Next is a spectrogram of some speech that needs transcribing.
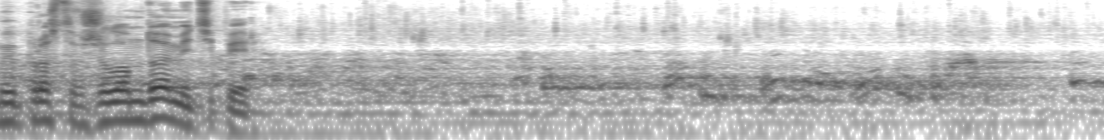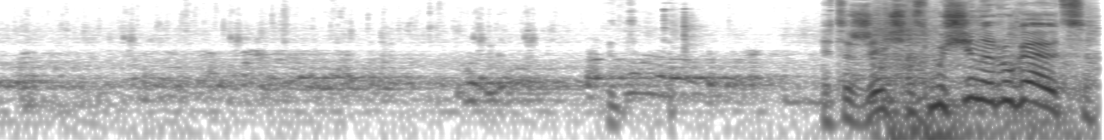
Мы просто в жилом доме теперь. Это, это женщина с мужчиной ругаются.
